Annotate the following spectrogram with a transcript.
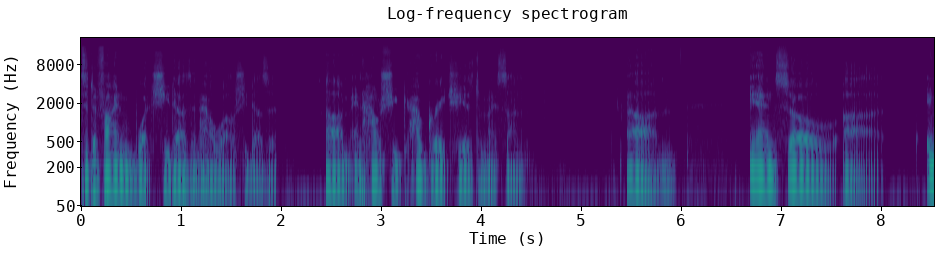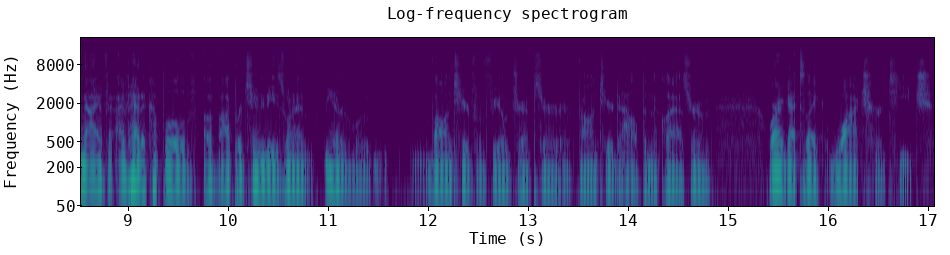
to define what she does and how well she does it, um, and how she how great she is to my son. Um, and so, uh, and I've I've had a couple of, of opportunities when I you know volunteered for field trips or volunteered to help in the classroom, where I got to like watch her teach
